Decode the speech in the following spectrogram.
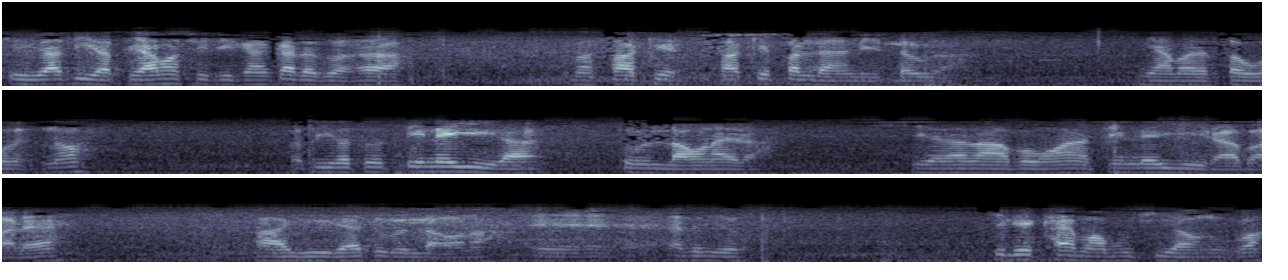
ရွှေပြားတီးတာဘုရားမရွှေတင်ငယ်ကတ်တယ်ဆိုတာအဲ့ဒါဒီမှာစာကစ်စာကစ်ပတ်လန်လေးလောက်တာညာမှာသုံးတယ်နော်ပြီးတော့သူတင်းလေးရည်တာသူလောင်းလိုက်တာရတနာဘုံကတင်းလေးရည်တာပါတယ်အာရည်တယ်သူလောင်းတာအဲအဲ့လိုမျိုးစိတ်လေးခိုင်မာမှုရှိအောင်လို့ကွာ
